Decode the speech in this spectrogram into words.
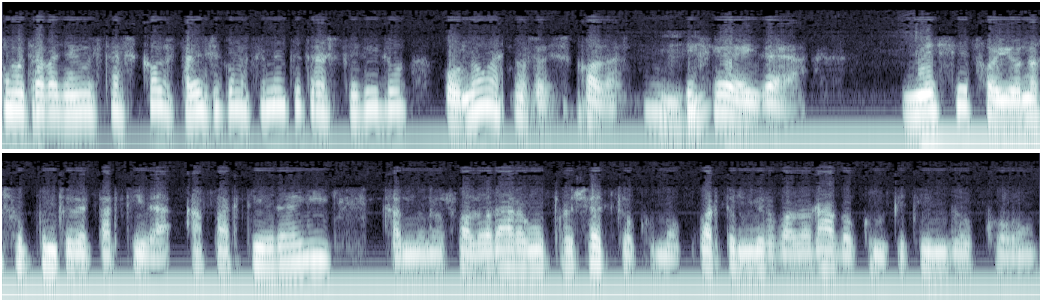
como traballan nestas escolas para ese conocimento transferido ou non ás nosas escolas. Uh -huh. Esa é a idea. E ese foi o noso punto de partida. A partir de aí, cando nos valoraron o proxecto como cuarto mellor valorado competindo con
